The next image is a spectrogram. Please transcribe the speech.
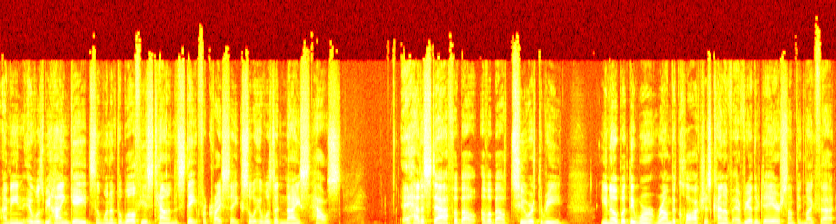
I mean, it was behind gates in one of the wealthiest town in the state, for Christ's sake. So it was a nice house. It had a staff about of about two or three, you know, but they weren't round the clock, just kind of every other day or something like that.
